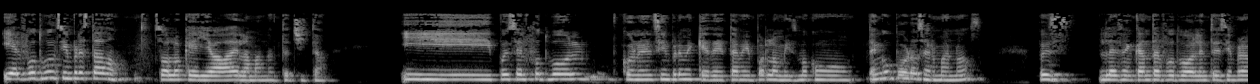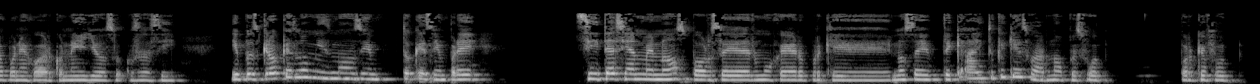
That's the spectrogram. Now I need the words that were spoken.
Y el fútbol siempre ha estado, solo que llevaba de la mano el techito. Y pues el fútbol, con él siempre me quedé también por lo mismo, como tengo puros hermanos, pues les encanta el fútbol, entonces siempre me ponía a jugar con ellos o cosas así. Y pues creo que es lo mismo, siento que siempre sí te hacían menos por ser mujer o porque, no sé, de que, ay, ¿tú qué quieres jugar? No, pues fútbol. ¿Por qué fútbol?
